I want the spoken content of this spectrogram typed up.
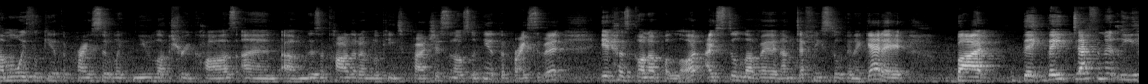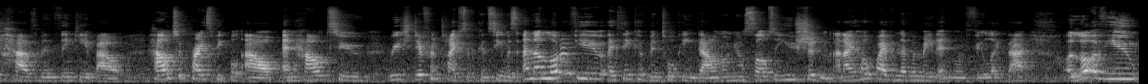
I'm always looking at the price of like new luxury cars and um, there's a car that I'm looking to purchase and I was looking at the price of it. It has gone up a lot. I still love it and I'm definitely still gonna get it. But they, they definitely have been thinking about how to price people out and how to reach different types of consumers. And a lot of you, I think, have been talking down on yourselves and you shouldn't. And I hope I've never made anyone feel like that. A lot of you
